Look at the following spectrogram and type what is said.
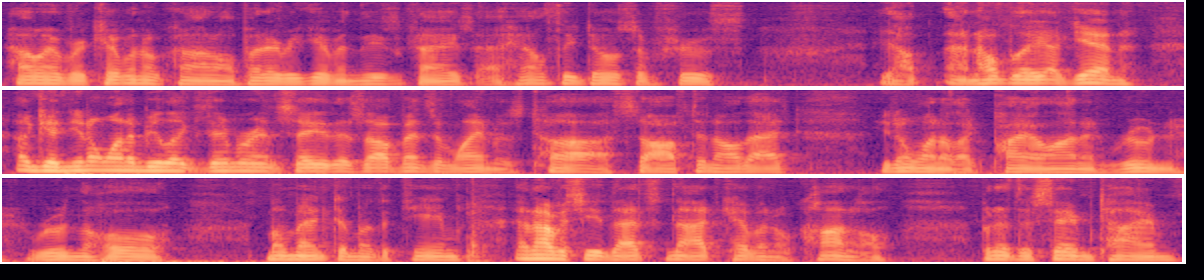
However, Kevin O'Connell better be giving these guys a healthy dose of truth. Yep, and hopefully again, again, you don't want to be like Zimmer and say this offensive line was tough, soft, and all that. You don't want to like pile on and ruin ruin the whole momentum of the team. And obviously, that's not Kevin O'Connell. But at the same time,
